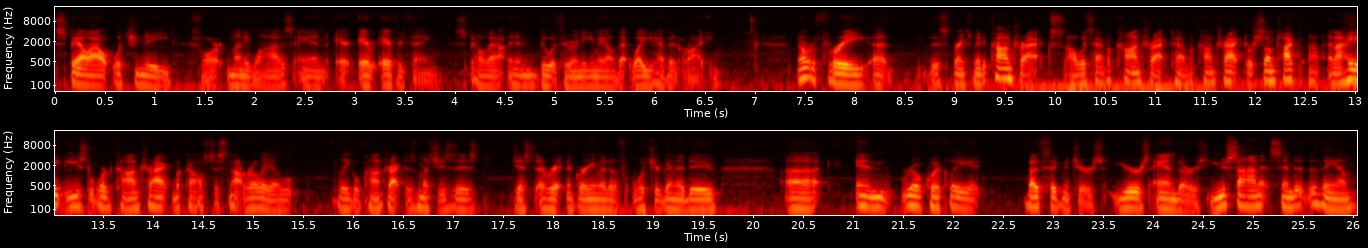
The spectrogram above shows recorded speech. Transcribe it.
spell out what you need for money wise and er- everything. Spell it out and do it through an email. That way you have it in writing. Number three, uh, this brings me to contracts. I always have a contract, have a contract or some type, uh, and I hate to use the word contract because it's not really a legal contract as much as it is just a written agreement of what you're going to do. Uh, and real quickly, both signatures, yours and theirs. You sign it, send it to them,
